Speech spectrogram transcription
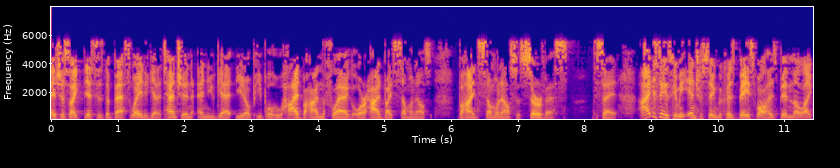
it's just like this is the best way to get attention and you get you know people who hide behind the flag or hide by someone else behind someone else's service to say it. I just think it's going to be interesting because baseball has been the like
